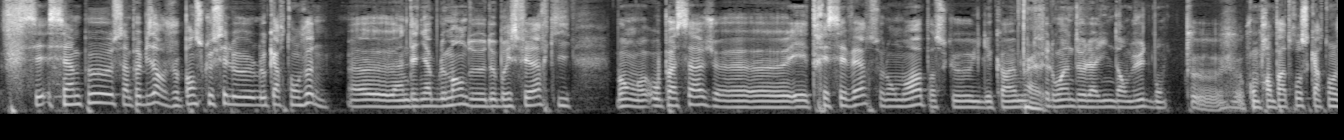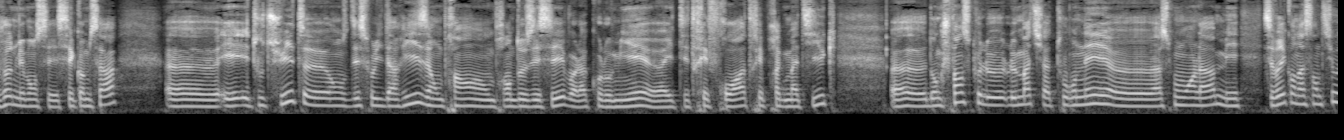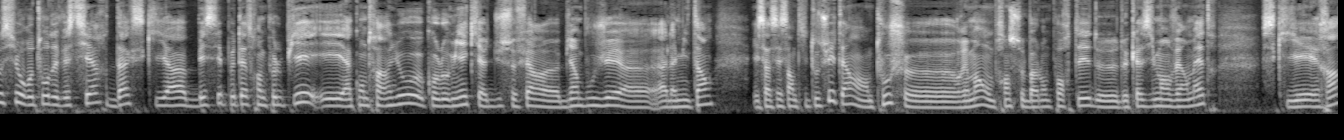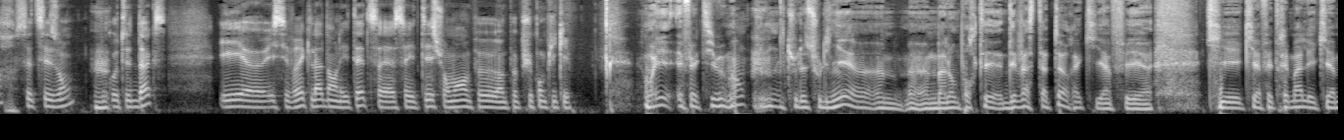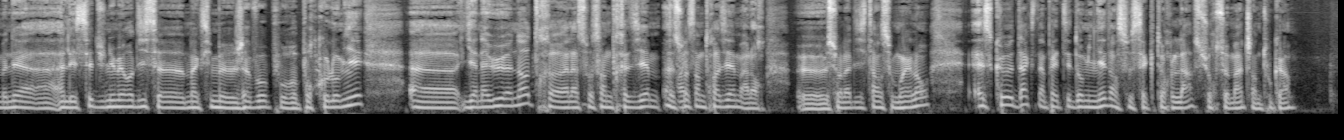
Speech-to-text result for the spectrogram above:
C'est c'est un peu, c'est un peu bizarre. Je pense que c'est le, le carton jaune, euh, indéniablement de, de Brice Ferrer qui, bon, au passage, euh, est très sévère selon moi parce que il est quand même Ouais. très loin de la ligne d'en but. Bon, je, je comprends pas trop ce carton jaune, mais bon, c'est comme ça. Euh, et, et tout de suite, euh, on se désolidarise, et on prend, on prend deux essais. Voilà, Colomiers euh, a été très froid, très pragmatique. Euh, donc je pense que le, le match a tourné euh, à ce moment-là, mais c'est vrai qu'on a senti aussi au retour des vestiaires Dax qui a baissé peut-être un peu le pied et à contrario Colomiers qui a dû se faire bien bouger à, à la mi-temps et ça s'est senti tout de suite hein, en touche. euh, vraiment, on prend ce ballon porté de, de quasiment 20 mètres, ce qui est rare cette saison du côté de Dax. Et, euh, et c'est vrai que là, dans les têtes, ça, ça a été sûrement un peu un peu plus compliqué. Oui, effectivement, tu le soulignais, un, un ballon porté dévastateur hein, qui a fait euh, qui, a fait très mal et qui a mené à, à l'essai du numéro 10 euh, Maxime Javot pour pour Colomiers. Euh, Il y en a eu un autre à la 73e euh, 63e alors euh, sur la distance moins long. Est-ce que Dax n'a pas été dominé dans ce secteur-là sur ce match en tout cas?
